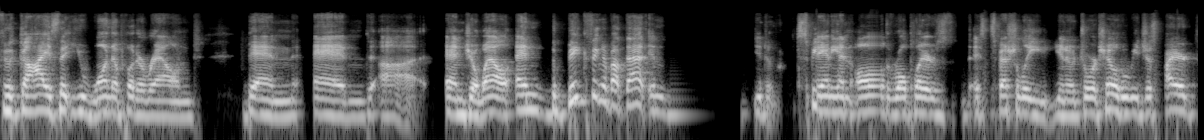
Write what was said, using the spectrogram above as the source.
the guys that you want to put around Ben and uh and Joel. And the big thing about that in you know Danny and all the role players, especially you know George Hill, who we just hired,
